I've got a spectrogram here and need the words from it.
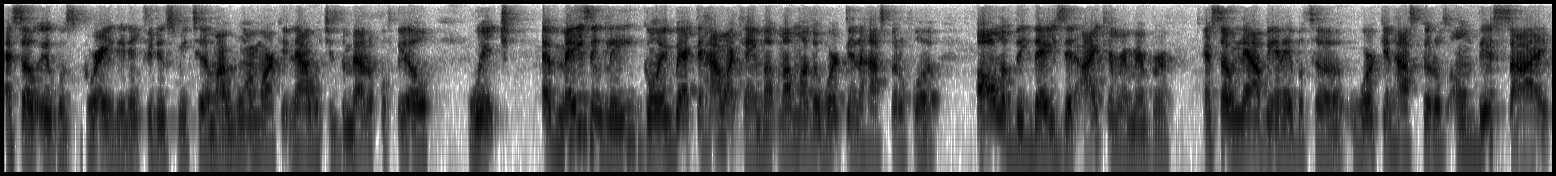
And so it was great. It introduced me to my warm market now, which is the medical field, which amazingly, going back to how I came up, my mother worked in the hospital for all of the days that I can remember. And so now being able to work in hospitals on this side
